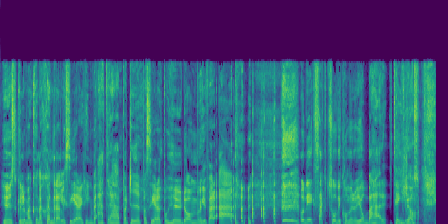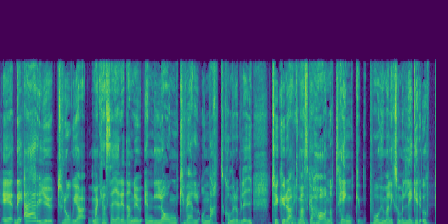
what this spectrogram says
hur skulle man kunna generalisera kring, vad äter det här partiet baserat på hur de ungefär är? Och det är exakt så vi kommer att jobba här, tänker vi Ja. oss. Eh, det är ju, tror jag, man kan säga redan nu, en lång kväll och natt kommer att bli. Tycker du att man ska ha något tänk på hur man liksom lägger upp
